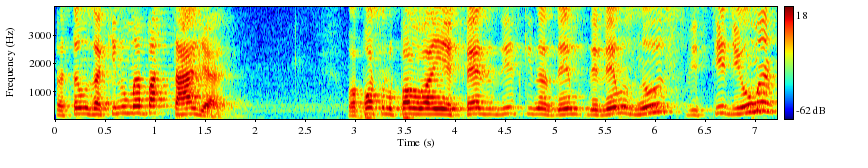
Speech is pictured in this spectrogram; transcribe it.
Nós estamos aqui numa batalha. O apóstolo Paulo, lá em Efésios, diz que nós devemos nos vestir de uma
